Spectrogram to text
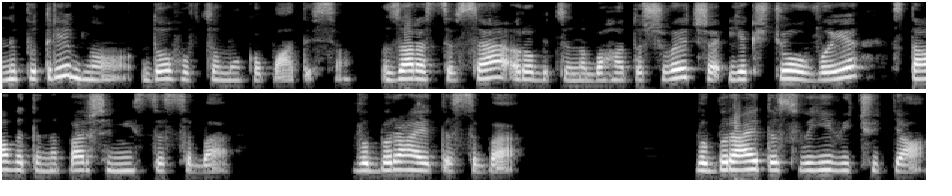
не потрібно довго в цьому копатися. Зараз це все робиться набагато швидше, якщо ви ставите на перше місце себе, вибираєте себе, вибираєте свої відчуття.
